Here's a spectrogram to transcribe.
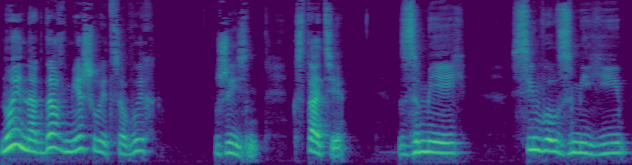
Но иногда вмешивается в их жизнь. Кстати, змей, символ змеи,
